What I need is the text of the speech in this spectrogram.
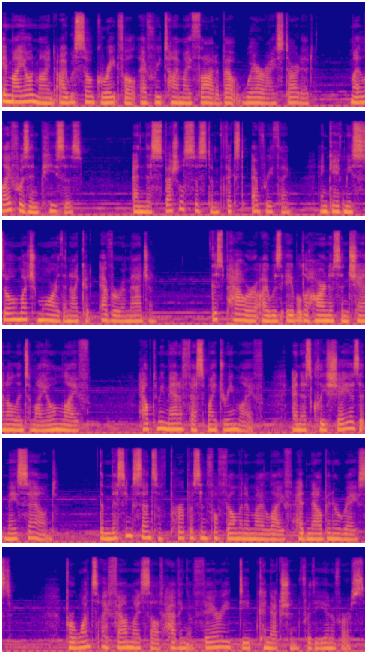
In my own mind, I was so grateful every time I thought about where I started. My life was in pieces, and this special system fixed everything and gave me so much more than I could ever imagine. This power I was able to harness and channel into my own life helped me manifest my dream life, and as cliche as it may sound, the missing sense of purpose and fulfillment in my life had now been erased. For once I found myself having a very deep connection for the universe.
